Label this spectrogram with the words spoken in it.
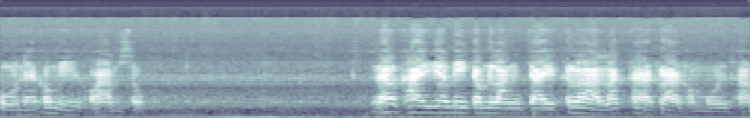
กูลให้เขามีความสุข แล้วใครจะมีกำลังใจกล้าลักฆ่ากล้าขโมยเขา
